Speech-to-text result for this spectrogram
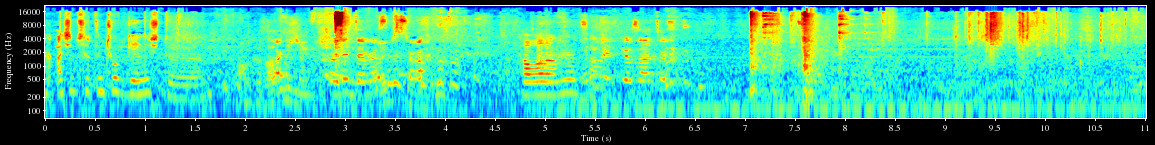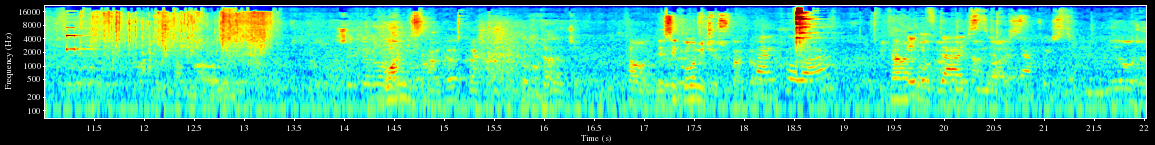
Aşkım sırtın çok geniş duruyor. Öyle demesene. Havalanıyor sana. Bekliyor zaten. Bu hangisi kanka? Kaç tane? Tamam. Destek kola mı içiyorsun kanka? Ben kola, Bir tane Elif daha istiyorum. Yani bu istiyorum. Ne olacak?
